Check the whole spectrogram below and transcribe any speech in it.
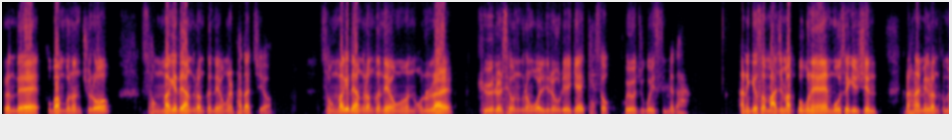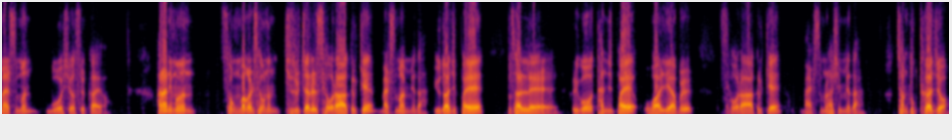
그런데 후반부는 주로 성막에 대한 그런 그 내용을 받았지요. 성막에 대한 그런 그 내용은 오늘날 교회를 세우는 그런 원리를 우리에게 계속 보여주고 있습니다. 하나님께서 마지막 부분에 모세에게 주신 그런 하나님의 그런 그 말씀은 무엇이었을까요? 하나님은 성막을 세우는 기술자를 세워라 그렇게 말씀합니다. 유다 지파의 부살레 그리고 단 지파의 오할리압을 세워라 그렇게 말씀을 하십니다. 참 독특하죠.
